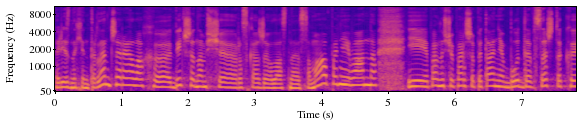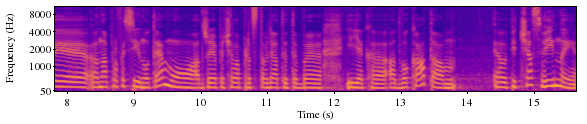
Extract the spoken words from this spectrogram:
різних інтернет-джерелах. Більше нам ще розкаже власне сама пані Іванна. І певно, що перше питання буде все ж таки на професійну тему, адже я почала представляти тебе і як адвоката. е, Під час війни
